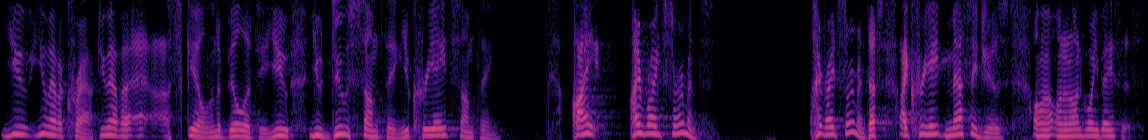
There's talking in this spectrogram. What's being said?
You, you have a craft, you have a, a skill, an ability, you, you do something, you create something. I, I write sermons. I write sermons. That's, I create messages on, on an ongoing basis.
